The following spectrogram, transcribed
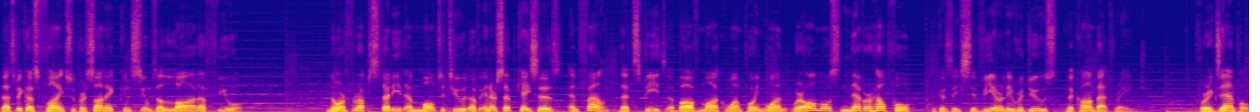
That's because flying supersonic consumes a lot of fuel. Northrop studied a multitude of intercept cases and found that speeds above Mach 1.1 were almost never helpful because they severely reduced the combat range. For example,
